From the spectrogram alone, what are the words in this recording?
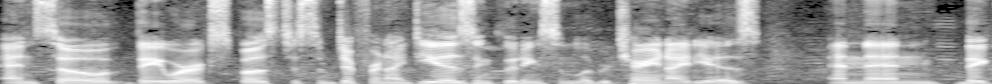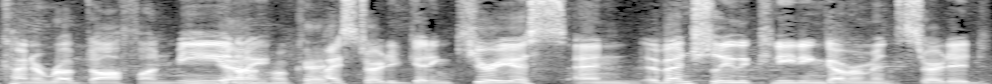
and so they were exposed to some different ideas, including some libertarian ideas. And then they kind of rubbed off on me. Yeah, and I, okay. I started getting curious, and eventually the Canadian government started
